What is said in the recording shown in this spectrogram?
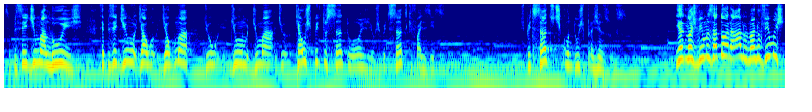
Você precisa de uma luz. Você precisa de, um, de, de alguma. De, de, um, de uma. De, que é o Espírito Santo hoje. O Espírito Santo que faz isso. Espírito Santo te conduz para Jesus. E nós vimos adorá-lo. Nós não vimos.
